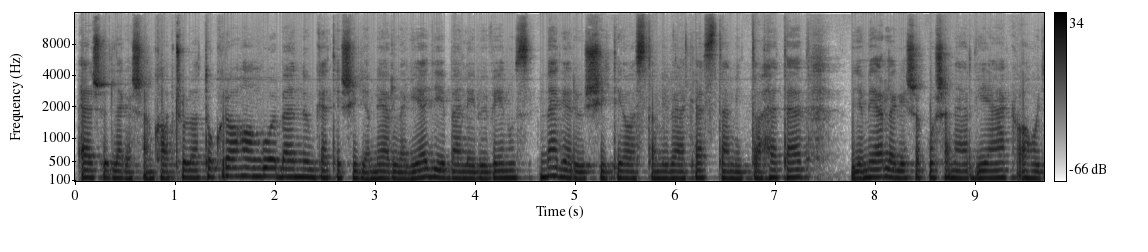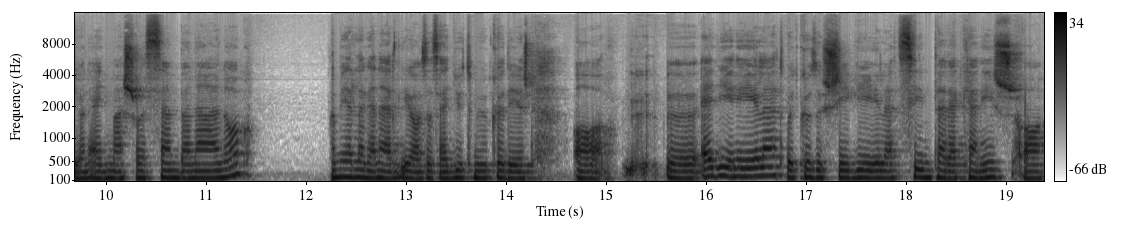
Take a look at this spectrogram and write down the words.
elsődlegesen kapcsolatokra hangol bennünket, és így a mérleg jegyében lévő Vénusz megerősíti azt, amivel kezdtem itt a hetet, hogy a mérleg és a kos energiák ahogyan egymással szemben állnak, a mérleg energia az az együttműködést, a ö, egyéni élet vagy közösségi élet szintereken is a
